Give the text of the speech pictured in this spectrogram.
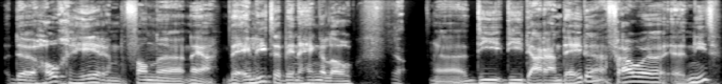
de hoge heren van nou ja, de elite binnen Hengelo. Ja. die, die daaraan deden. Vrouwen niet?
